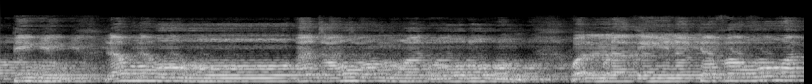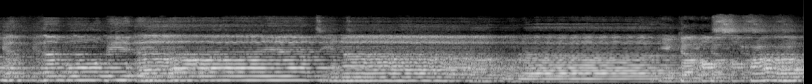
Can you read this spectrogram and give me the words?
ربهم لهم أجرهم ونورهم والذين كفروا وكذبوا بآياتنا أولئك أصحاب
